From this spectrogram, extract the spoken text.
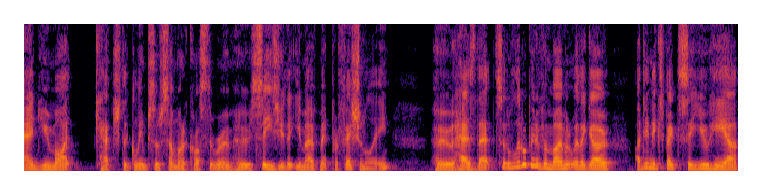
and you might catch the glimpse of someone across the room who sees you that you may have met professionally, who has that sort of little bit of a moment where they go, I didn't expect to see you here.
